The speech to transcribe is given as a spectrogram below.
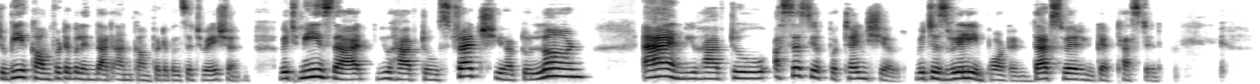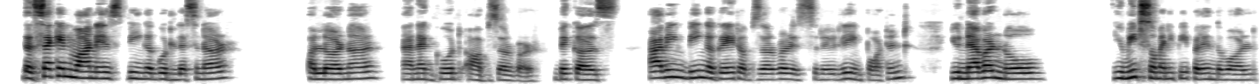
to be comfortable in that uncomfortable situation, which means that you have to stretch, you have to learn, and you have to assess your potential, which is really important. That's where you get tested. The second one is being a good listener, a learner, and a good observer because having being a great observer is really important you never know you meet so many people in the world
